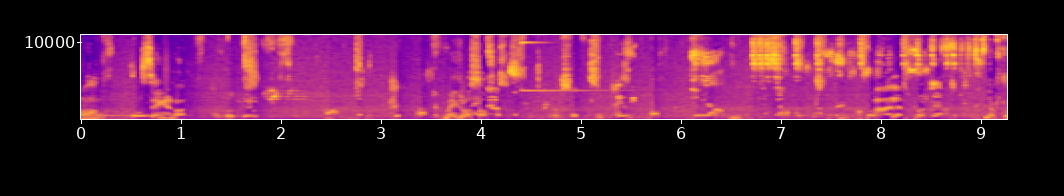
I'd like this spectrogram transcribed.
wrong second one Microsoft left left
